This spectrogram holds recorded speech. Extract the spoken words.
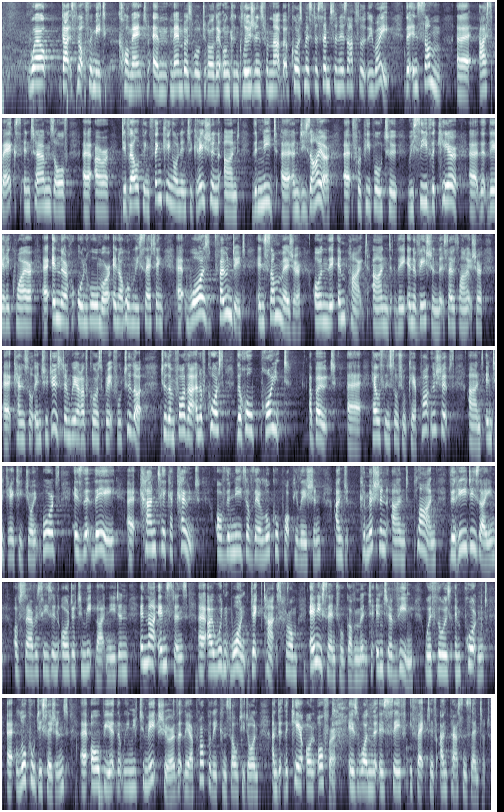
Well, that's not for me to comment. Um, members will draw their own conclusions from that. But of course, Mr Simpson is absolutely right that in some uh, aspects in terms of uh, our developing thinking on integration and the need uh, and desire uh, for people to receive the care uh, that they require uh, in their own home or in a homely setting uh, was founded in some measure on the impact and the innovation that South Lanarkshire uh, Council introduced and we are of course grateful to that to them for that and of course the whole point about uh, health and social care partnerships and integrated joint boards is that they uh, can take account of the needs of their local population and commission and plan the redesign of services in order to meet that need. And in that instance, uh, I wouldn't want diktats from any central government to intervene with those important uh, local decisions, uh, albeit that we need to make sure that they are properly consulted on and that the care on offer is one that is safe, effective and person-centred.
